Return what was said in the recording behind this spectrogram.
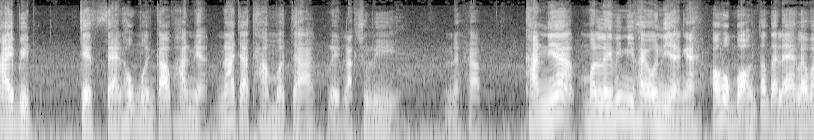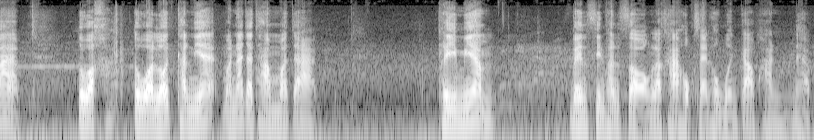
Hybrid 769,000 เนี่ย น่าจะทำมาจากเกรด Luxury นะครับ คันนี้มันเลยไม่มี Pioneer ไง เพราะผมบอกตั้งแต่แรกแล้วว่า ตัวตัวรถคันนี้มันน่าจะทำมาจากพรีเมียมเบนซินพันสองราคา 669,000 นะครับ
